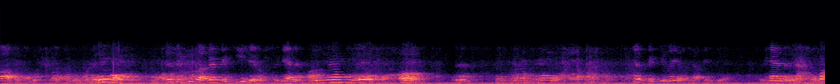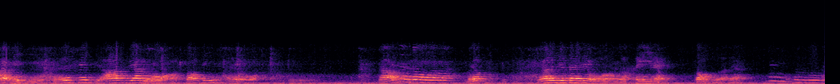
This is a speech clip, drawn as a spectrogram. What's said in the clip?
没光这是如果跟飞机这种时间的话，飞机上没有网，嗯，飞机上没有。这飞机没有小飞机，天灯啊。是大飞机，可是飞机阿拉斯加没有网，上飞机才有网。早上弄了吗？没有，原来就在这屋，有个黑的，造火的。那你怎么？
